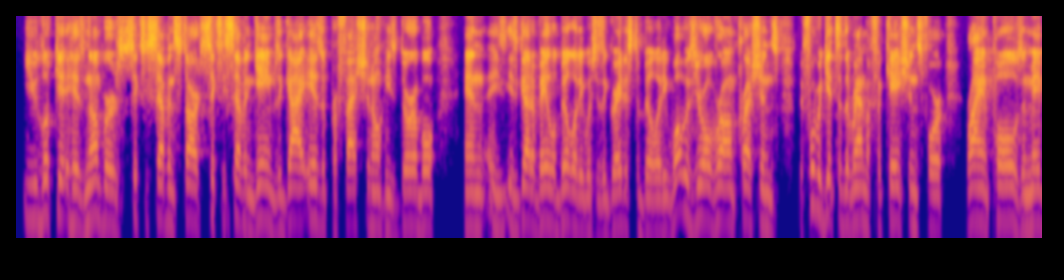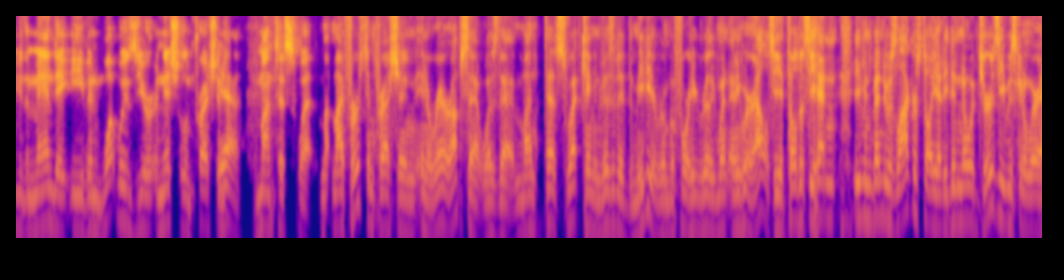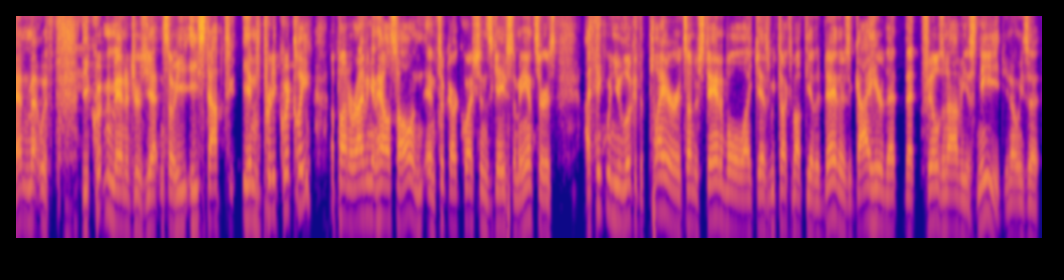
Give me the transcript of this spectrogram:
you look at his numbers 67 starts 67 games the guy is a professional he's durable and he's, he's got availability, which is the greatest ability. What was your overall impressions before we get to the ramifications for Ryan Poles and maybe the mandate even? What was your initial impression yeah. of Montez Sweat? My, my, first impression in a rare upset was that Montez Sweat came and visited the media room before he really went anywhere else. He had told us he hadn't even been to his locker stall yet. He didn't know what jersey he was going to wear, hadn't met with the equipment managers yet. And so he, he stopped in pretty quickly upon arriving at Halas Hall and, and took our questions, gave some answers. I think when you look at the player, it's understandable. Like as we talked about the other day, there's a guy here that that fills an obvious need. You know, he's a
